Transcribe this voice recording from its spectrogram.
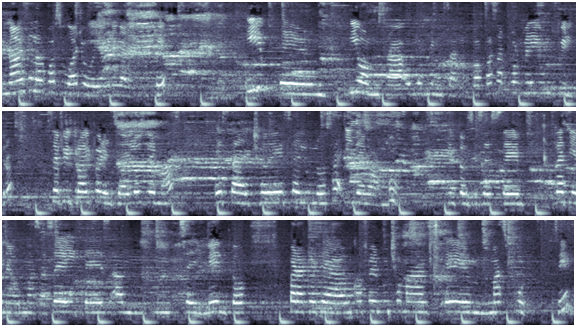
Una vez el agua suba, yo voy a agregar el café y, eh, y vamos a homogenizarlo. Va a pasar por medio de un filtro. Este filtro, a diferencia de los demás, está hecho de celulosa y de bambú. Entonces este retiene aún más aceites, sedimento, para que sea un café mucho más, eh, más puro. ¿sí?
